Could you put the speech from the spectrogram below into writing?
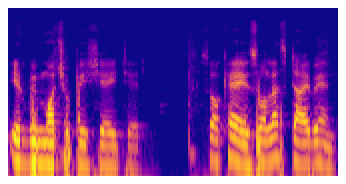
It'll be much appreciated. So, okay, so let's dive in.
